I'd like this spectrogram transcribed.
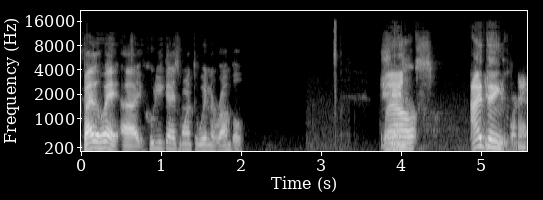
By the way, uh, who do you guys want to win the Rumble? Well, Sheamus. I think in?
